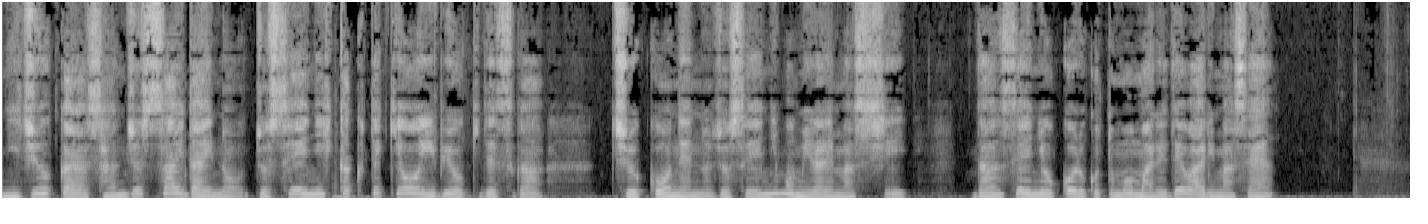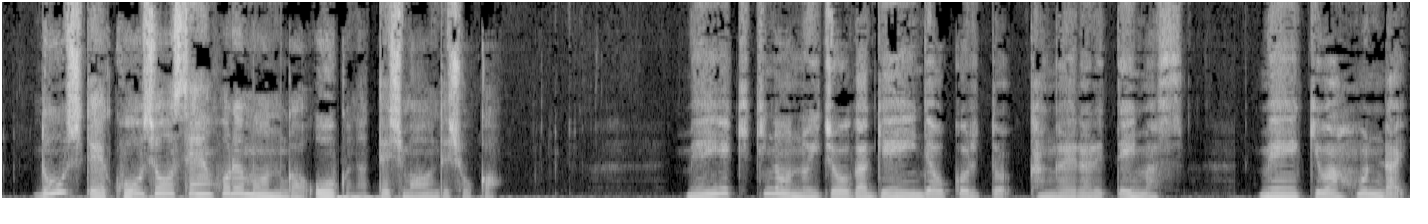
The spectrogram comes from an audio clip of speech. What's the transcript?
20から30歳代の女性に比較的多い病気ですが、中高年の女性にも見られますし、男性に起こることも稀ではありません。どうして甲状腺ホルモンが多くなってしまうんでしょうか？免疫機能の異常が原因で起こると考えられています。免疫は本来、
